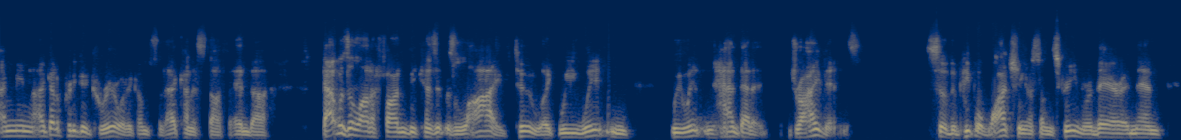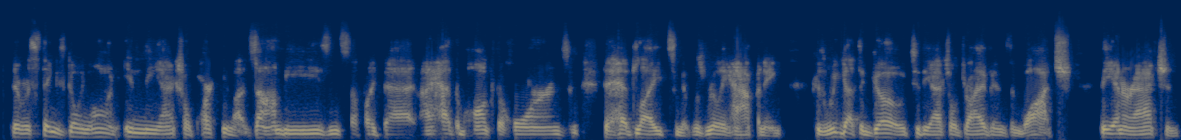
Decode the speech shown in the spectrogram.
I mean, I got a pretty good career when it comes to that kind of stuff. And uh that was a lot of fun because it was live too. Like we went and we went and had that at drive-ins. So the people watching us on the screen were there and then there was things going on in the actual parking lot, zombies and stuff like that. I had them honk the horns and the headlights, and it was really happening because we got to go to the actual drive-ins and watch the interaction.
